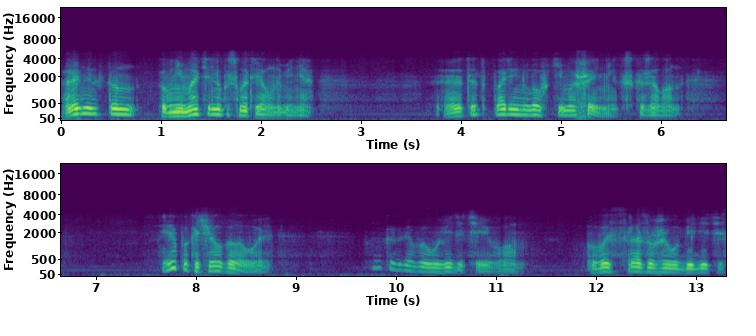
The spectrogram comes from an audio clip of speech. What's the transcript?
Ремингтон внимательно посмотрел на меня. «Этот парень ловкий мошенник», — сказал он. Я покачал головой. «Когда вы увидите его, вы сразу же убедитесь,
